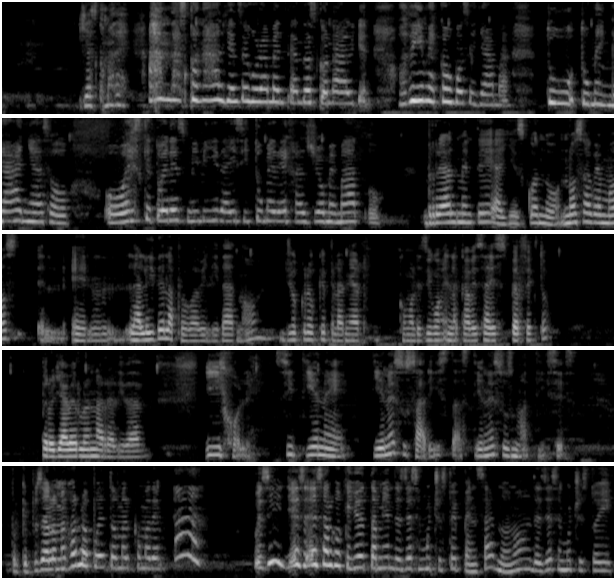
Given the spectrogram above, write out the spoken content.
y es como de andas con alguien, seguramente andas con alguien, o dime cómo se llama, tú, tú me engañas, o, o es que tú eres mi vida y si tú me dejas yo me mato. Realmente ahí es cuando no sabemos el, el, la ley de la probabilidad, ¿no? Yo creo que planear, como les digo, en la cabeza es perfecto, pero ya verlo en la realidad híjole, sí tiene, tiene sus aristas, tiene sus matices. Porque pues a lo mejor lo puede tomar como de, ah, pues sí, es, es algo que yo también desde hace mucho estoy pensando, ¿no? Desde hace mucho estoy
